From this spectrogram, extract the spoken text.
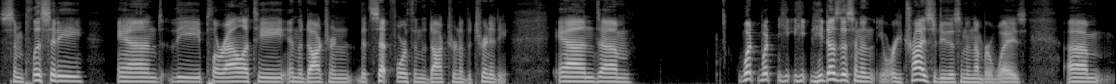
simplicity and the plurality in the doctrine that's set forth in the doctrine of the Trinity. And um, what what he, he does this in an, or he tries to do this in a number of ways. Um,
